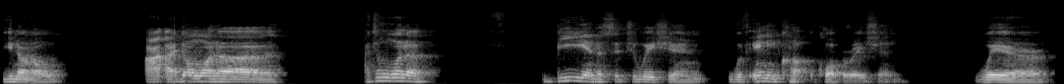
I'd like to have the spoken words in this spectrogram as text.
you know, I, I don't want to, I don't want to be in a situation with any co- corporation where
